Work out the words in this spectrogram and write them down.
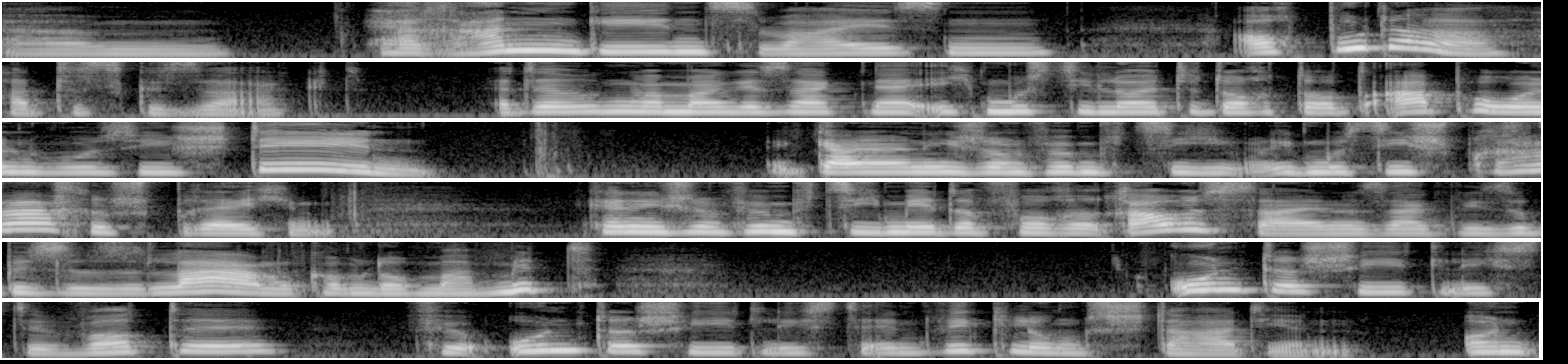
ähm, Herangehensweisen. Auch Buddha hat es gesagt. Er hat irgendwann mal gesagt, ja, ich muss die Leute doch dort abholen, wo sie stehen. Ich kann ja nicht schon 50, ich muss die Sprache sprechen. Ich kann nicht schon 50 Meter vorher raus sein und sagen, wieso bist du so lahm, komm doch mal mit. Unterschiedlichste Worte für unterschiedlichste Entwicklungsstadien. Und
